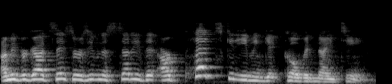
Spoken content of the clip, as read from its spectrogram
I mean, for God's sakes, there's even a study that our pets can even get COVID 19.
